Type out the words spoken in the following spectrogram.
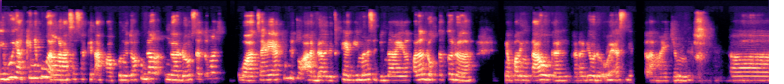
ibu yakin ibu nggak ngerasa sakit apa pun? Itu aku bilang nggak dosa tuh mas kuat saya yakin itu ada gitu. Kayak gimana sih denial? Padahal dokter tuh adalah yang paling tahu kan karena dia udah US gitu segala macam uh,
